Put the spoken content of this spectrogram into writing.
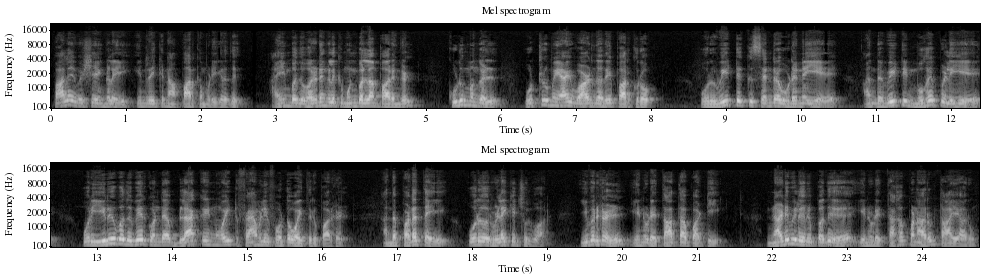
பல விஷயங்களை இன்றைக்கு நாம் பார்க்க முடிகிறது. ஐம்பது வருடங்களுக்கு முன்பெல்லாம் பாருங்கள் குடும்பங்கள் ஒற்றுமையாய் வாழ்ந்ததை பார்க்கிறோம். ஒரு வீட்டுக்கு சென்ற உடனேயே அந்த வீட்டின் முகப்பிலேயே ஒரு இருபது பேர் கொண்ட black and white family photo வைத்திருப்பார்கள். அந்த படத்தை ஒருவர் விளக்கிச் சொல்வார். இவர்கள் என்னுடைய தாத்தா பாட்டி. நடுவில் இருப்பது என்னுடைய தகப்பனாரும் தாயாரும்.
